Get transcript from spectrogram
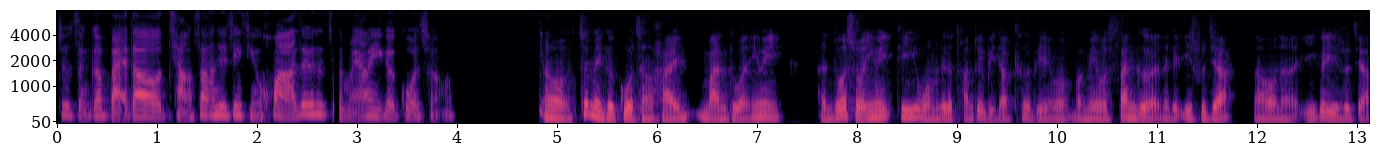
就整个摆到墙上去进行画，这个是怎么样一个过程？哦，这么一个过程还蛮多，因为很多时候，因为第一，我们这个团队比较特别，因为我们有三个那个艺术家，然后呢，一个艺术家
